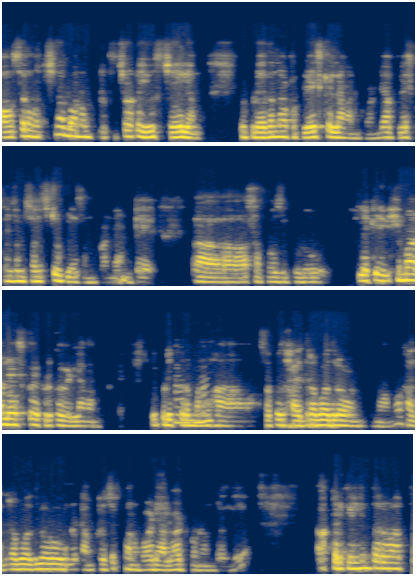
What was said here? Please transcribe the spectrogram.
అవసరం వచ్చినా మనం ప్రతి చోట యూస్ చేయలేం. ఇప్పుడు ఏదైనా ఒక ప్లేస్కి వెళ్ళాం అనుకోండి ఆ ప్లేస్ కొంచెం సెన్సిటివ్ ప్లేస్ అనుకోండి. అంటే సపోజ్ ఇప్పుడు లైక్ హిమాలయస్ కో ఎక్కడికో వెళ్ళాం అనుకోండి. ఇప్పుడు ఇక్కడ మనం సపోజ్ హైదరాబాద్లో ఉంటున్నాము. హైదరాబాద్లో ఉన్న టెంపరేచర్ మన బాడీ అలవాటు పడి ఉంటుంది. అక్కడికి వెళ్ళిన తర్వాత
